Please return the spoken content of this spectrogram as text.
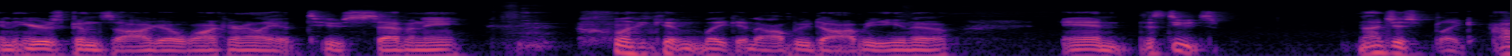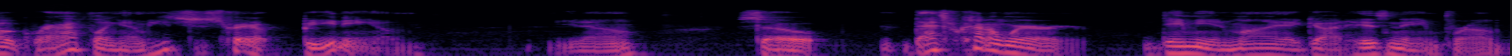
And here's Gonzaga walking around like at 270 like in like in Abu Dhabi you know? And this dude's not just like out grappling him he's just straight up beating him you know? So that's kind of where Damian Maia got his name from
